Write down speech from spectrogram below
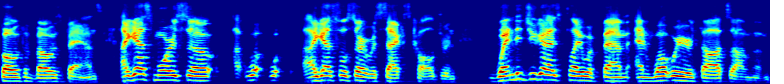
both of those bands? I guess more so. Uh, I guess we'll start with Sex Cauldron. When did you guys play with them, and what were your thoughts on them?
